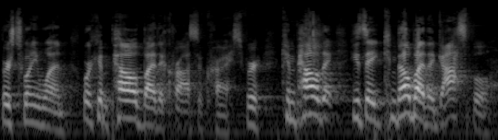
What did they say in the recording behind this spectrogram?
verse 21, we're compelled by the cross of Christ. We're compelled, you could say, compelled by the gospel.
